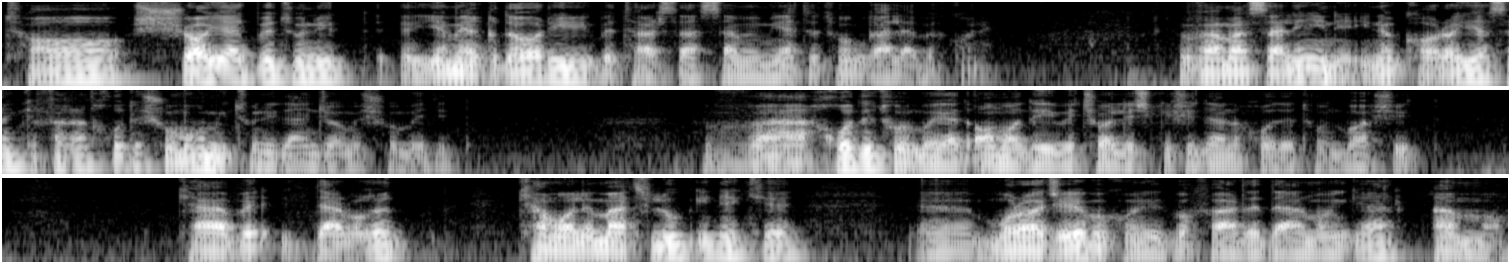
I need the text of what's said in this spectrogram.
تا شاید بتونید یه مقداری به ترس از صمیمیتتون غلبه کنید. و مسئله اینه اینا کارهایی هستن که فقط خود شما می‌تونید انجامشون بدید. و خودتون باید آماده به چالش کشیدن خودتون باشید. که در واقع کمال مطلوب اینه که مراجعه بکنید با فرد درمانگر اما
